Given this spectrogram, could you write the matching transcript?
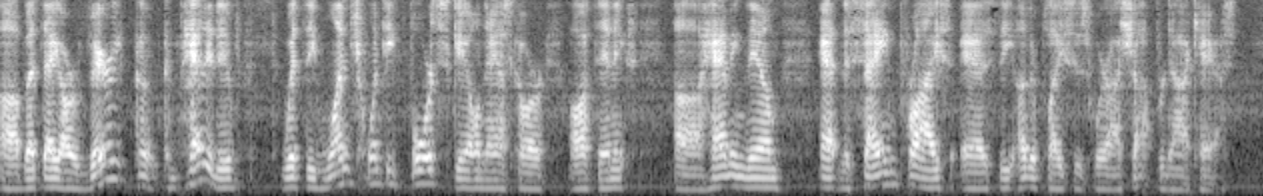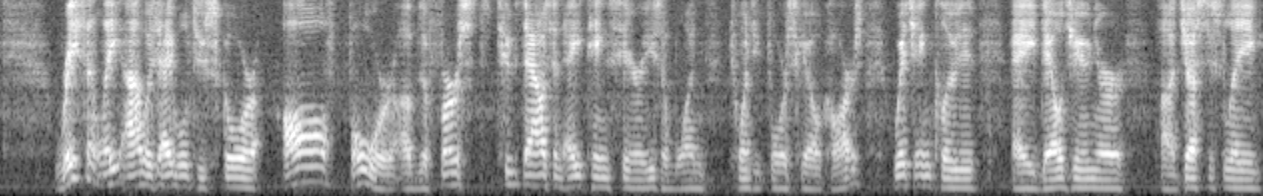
uh, but they are very co competitive with the 124th scale NASCAR Authentics. Uh, having them at the same price as the other places where I shop for diecast. Recently, I was able to score all four of the first 2018 series of 124 scale cars, which included a Dale Jr. Uh, Justice League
